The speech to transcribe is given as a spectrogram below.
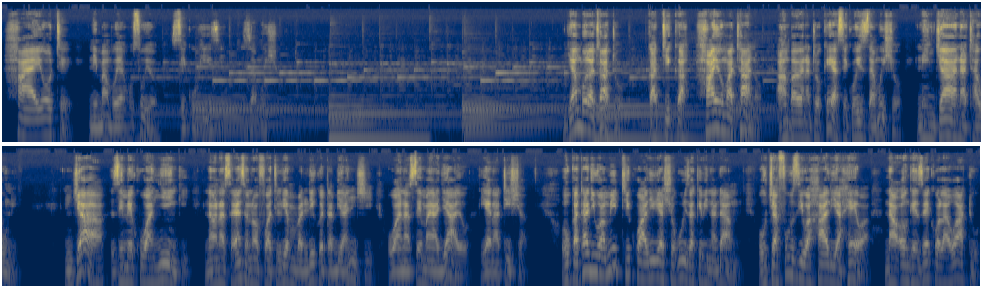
Haya yote ni mambo ya husuyo siku hizi za mwisho. Jambo la tatu katika hayo matano ambayo yanatokea siku hizi za mwisho ni njaa na tauni. Njaa zimekuwa nyingi na wanasayansi wanaofuatilia mabadiliko ya tabia nchi wanasema yajayo yanatisha. Ukataji wa miti kwa ajili ya shughuli za kibinadamu, uchafuzi wa hali ya hewa na ongezeko la watu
